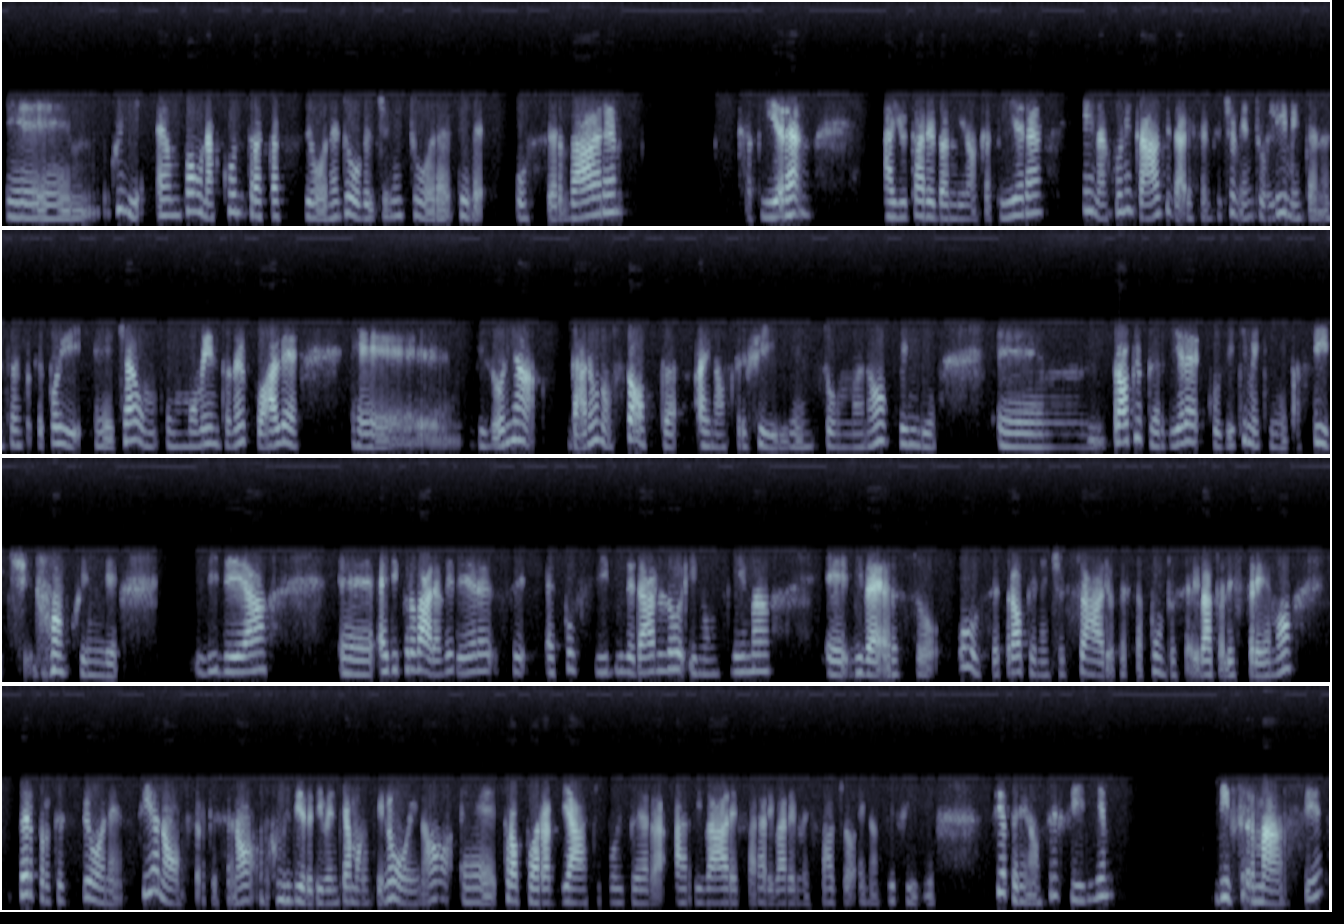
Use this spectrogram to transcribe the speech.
E, quindi è un po' una contrattazione dove il genitore deve osservare, capire, aiutare il bambino a capire e in alcuni casi dare semplicemente un limite, nel senso che poi eh, c'è un, un, momento nel quale eh, bisogna dare uno stop ai nostri figli, insomma, no? Quindi ehm, proprio per dire così ti metti nei pasticci, no? Quindi l'idea eh, è di provare a vedere se è possibile darlo in un clima è diverso o se proprio è necessario, perché appunto si è arrivato all'estremo, per protezione sia nostra, che se no, come dire, diventiamo anche noi, no? eh, troppo arrabbiati poi per arrivare, far arrivare il messaggio ai nostri figli, sia per i nostri figli di fermarsi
